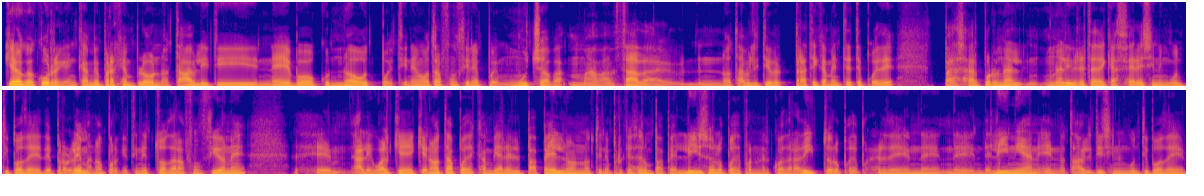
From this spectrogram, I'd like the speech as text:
¿Qué es lo que ocurre? Que en cambio, por ejemplo, Notability, Nebo, GoodNote, pues tienen otras funciones pues mucho más avanzadas. Notability prácticamente te puede pasar por una, libreta de quehaceres sin ningún tipo de, problema, ¿no? Porque tiene todas las funciones, eh, al igual que, que, Nota, puedes cambiar el papel, ¿no? No tiene por qué ser un papel liso, lo puedes poner cuadradito, lo puedes poner de, línea en, Notability sin ningún tipo de,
